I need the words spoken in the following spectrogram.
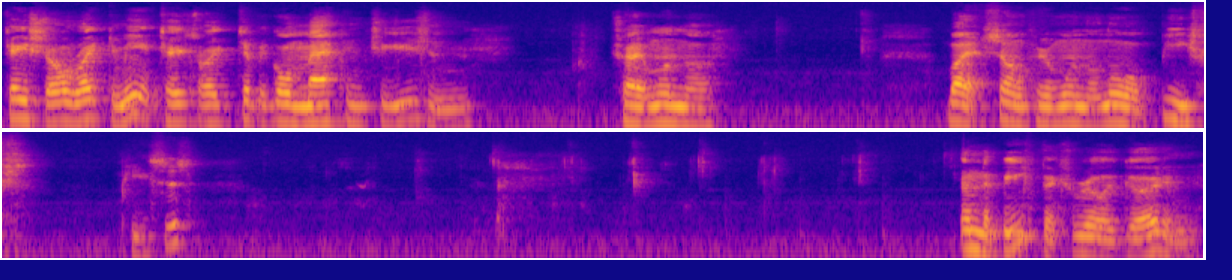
Tastes alright to me. It tastes like typical mac and cheese and try one of the by itself here, one of the little beefs pieces. And the beef is really good and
